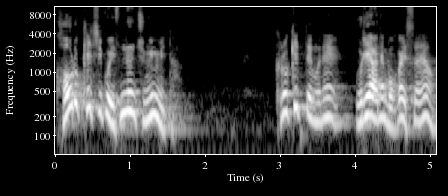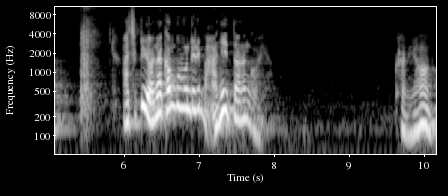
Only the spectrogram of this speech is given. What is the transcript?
거룩해지고 있는 중입니다. 그렇기 때문에 우리 안에 뭐가 있어요? 아직도 연약한 부분들이 많이 있다는 거예요. 그러면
